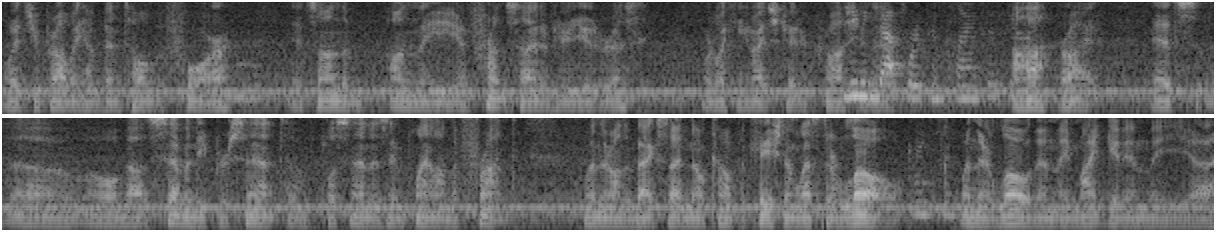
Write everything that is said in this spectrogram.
which you probably have been told before. Uh-huh. It's on the on the front side of your uterus. We're looking right straight across you now. that's where it's implanted? here? Uh-huh, right. It's uh, oh, about 70% of placenta is implanted on the front. When they're on the backside, no complication unless they're low. I see. When they're low, then they might get in the, uh,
